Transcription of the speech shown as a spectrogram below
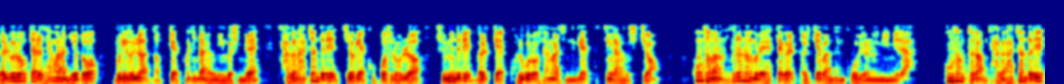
넓은 홍자를 사용하는 이유도 물이 흘러 넓게 퍼진다는 의미인 것인데 작은 하천들이 지역의 곳곳으로 흘러 주민들이 넓게 골고루 사용할 수 있는 게 특징이라는 것이죠. 홍성은 흐르는 물의 혜택을 넓게 받는 고을이라는 의미입니다. 홍성처럼 작은 하천들이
